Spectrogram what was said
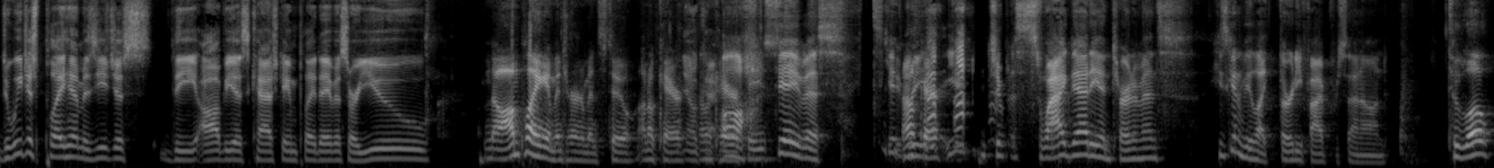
do we just play him? Is he just the obvious cash game play, Davis? Are you? No, I'm playing him in tournaments too. I don't care. I don't care oh, if he's. Davis, you, I you- you- swag daddy in tournaments. He's gonna be like thirty five percent on. Too low.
